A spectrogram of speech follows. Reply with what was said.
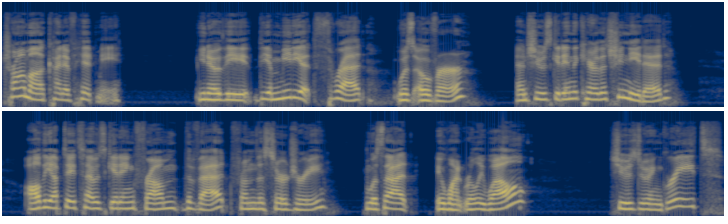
trauma kind of hit me. You know, the, the immediate threat was over and she was getting the care that she needed. all the updates I was getting from the vet, from the surgery, was that it went really well. She was doing great.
